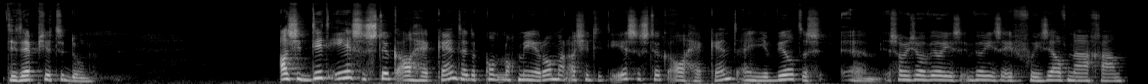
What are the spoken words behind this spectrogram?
Dit heb je te doen. Als je dit eerste stuk al herkent, hè, er komt nog meer om, maar als je dit eerste stuk al herkent en je wilt dus, um, sowieso wil je, wil je eens even voor jezelf nagaan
